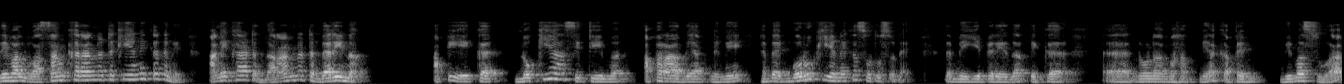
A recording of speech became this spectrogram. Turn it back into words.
දේවල් වසන් කරන්නට කියන එක නෙමෙයි. අනේකාට දරන්නට බැරි අපි ඒක නොකිය සිටීම අපරාධයක් නෙමේ. හැබැයි බොරු කියන එක සුදුසු නැහැ. දැන් මේ ඊයේ පෙරේදත් එක නෝනා මහත්මියක් අපෙන් විමසුවා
